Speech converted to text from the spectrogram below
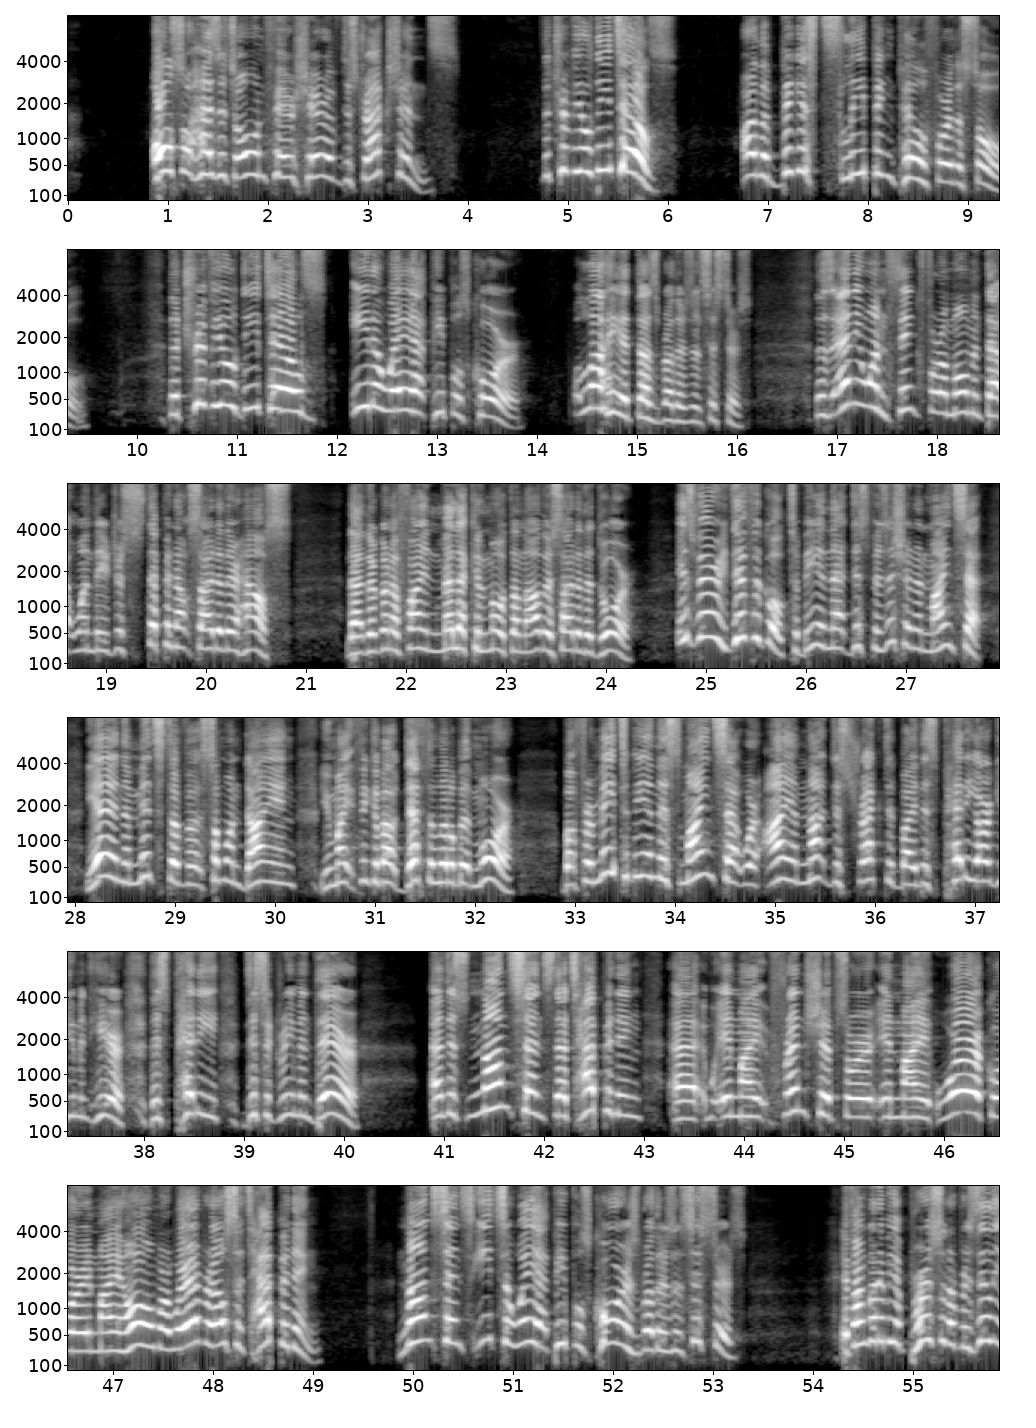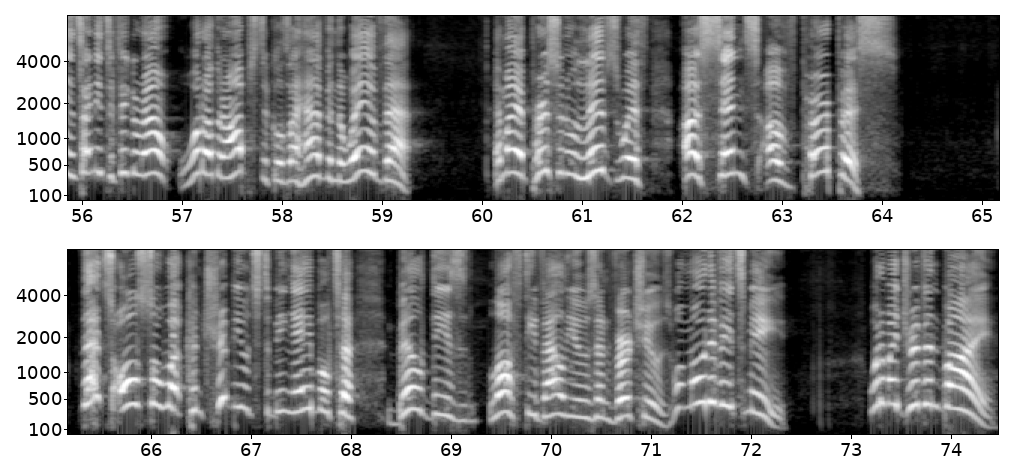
also has its own fair share of distractions. The trivial details are the biggest sleeping pill for the soul. The trivial details eat away at people's core. Wallahi, it does, brothers and sisters. Does anyone think for a moment that when they're just stepping outside of their house, that they're going to find Malak al Maut on the other side of the door? It's very difficult to be in that disposition and mindset. Yeah, in the midst of uh, someone dying, you might think about death a little bit more. But for me to be in this mindset where I am not distracted by this petty argument here, this petty disagreement there, and this nonsense that's happening uh, in my friendships or in my work or in my home or wherever else it's happening. Nonsense eats away at people's cores, brothers and sisters. If I'm going to be a person of resilience, I need to figure out what other obstacles I have in the way of that. Am I a person who lives with a sense of purpose? That's also what contributes to being able to build these lofty values and virtues. What motivates me? What am I driven by?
